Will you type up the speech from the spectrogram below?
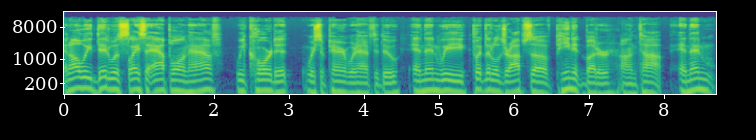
and all we did was slice an apple in half. We cored it, which a parent would have to do, and then we put little drops of peanut butter on top. And then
